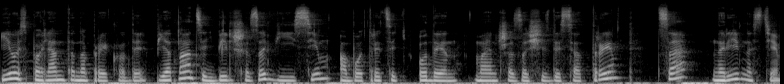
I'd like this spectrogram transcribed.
І ось погляньте на приклади: 15 більше за 8 або 31 менше за 63 це нерівності.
